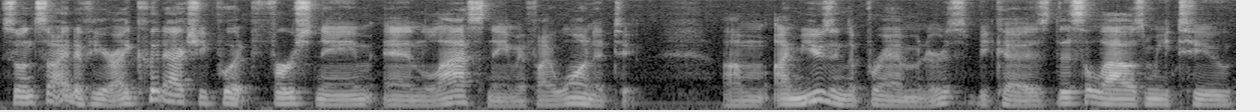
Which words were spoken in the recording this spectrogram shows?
So inside of here, I could actually put first name and last name if I wanted to. Um, I'm using the parameters because this allows me to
